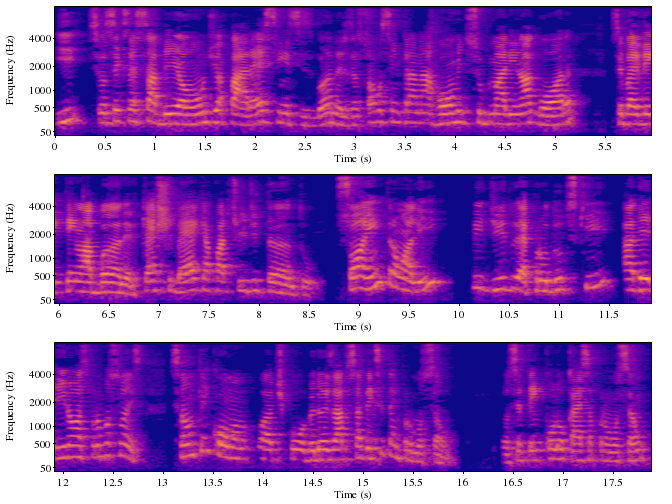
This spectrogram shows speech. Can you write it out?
E se você quiser saber aonde aparecem esses banners, é só você entrar na home de Submarino agora. Você vai ver que tem lá banner cashback a partir de tanto. Só entram ali pedido, é produtos que aderiram às promoções. Senão não tem como, tipo, o B2App saber que você está em promoção. Então você tem que colocar essa promoção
